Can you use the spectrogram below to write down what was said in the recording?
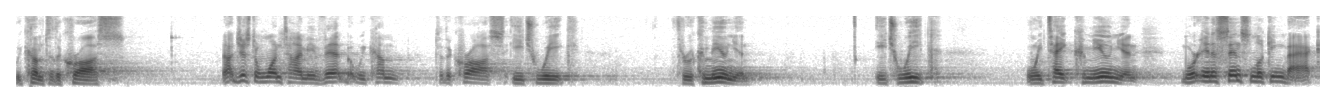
we come to the cross, not just a one time event, but we come to the cross each week through communion. Each week, when we take communion, we're in a sense looking back.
